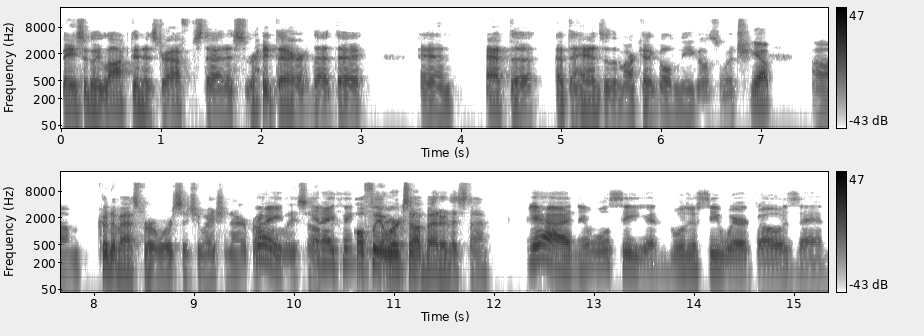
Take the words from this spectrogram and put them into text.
basically locked in his draft status right there that day, and at the at the hands of the Marquette Golden Eagles, which yep. Um, couldn't have asked for a worse situation there, probably. Right. So, and I think hopefully it works out better this time. Yeah, and we'll see, and we'll just see where it goes. And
